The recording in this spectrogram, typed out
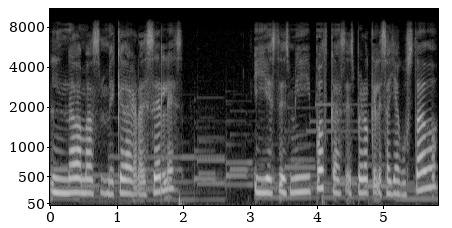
nada más me queda agradecerles. Y este es mi podcast, espero que les haya gustado.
